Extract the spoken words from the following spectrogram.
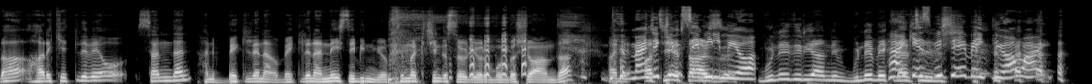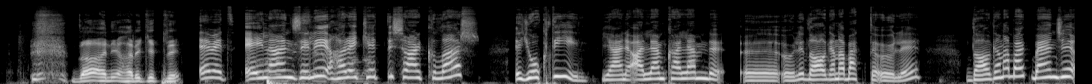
daha hareketli ve o senden hani beklenen beklenen neyse bilmiyorum tırnak içinde söylüyorum bunu da şu anda. Hani Bence Atiye kimse tarzı, bilmiyor. Bu nedir yani bu ne beklentiymiş. Herkes bir şey bekliyor ama Daha hani hareketli. evet eğlenceli hareketli şarkılar e, yok değil. Yani Allem Kallem de e, öyle, Dalgana Bak da öyle. Dalgana Bak bence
